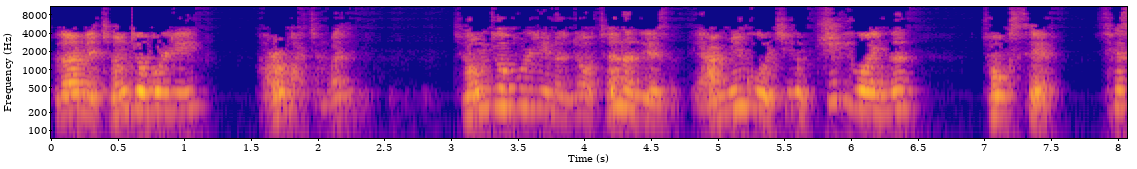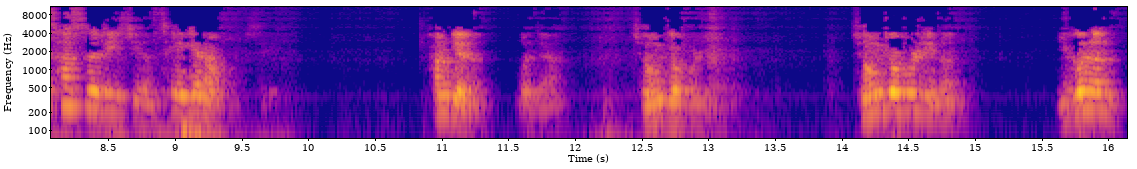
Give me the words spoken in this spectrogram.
그 다음에 정교분리 바로 마찬가지입니다. 정교분리는요. 저는 이래서 대한민국을 지금 죽이고 있는 족쇄, 쇠사슬이 지금 세 개라고 합니다. 한 개는 뭐냐? 정교분리. 정교분리는 이거는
